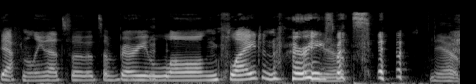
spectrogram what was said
definitely that's a that's a very long flight and very Yeah. expensive Yep.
